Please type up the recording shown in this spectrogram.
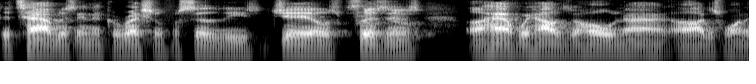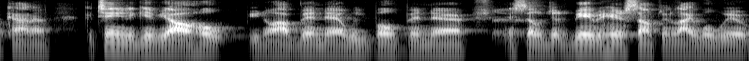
the tablets in the correctional facilities, jails, prisons, uh, halfway houses, the whole nine. Uh, I just want to kind of continue to give y'all hope. You know, I've been there. We've both been there, and so just be able to hear something like what we're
